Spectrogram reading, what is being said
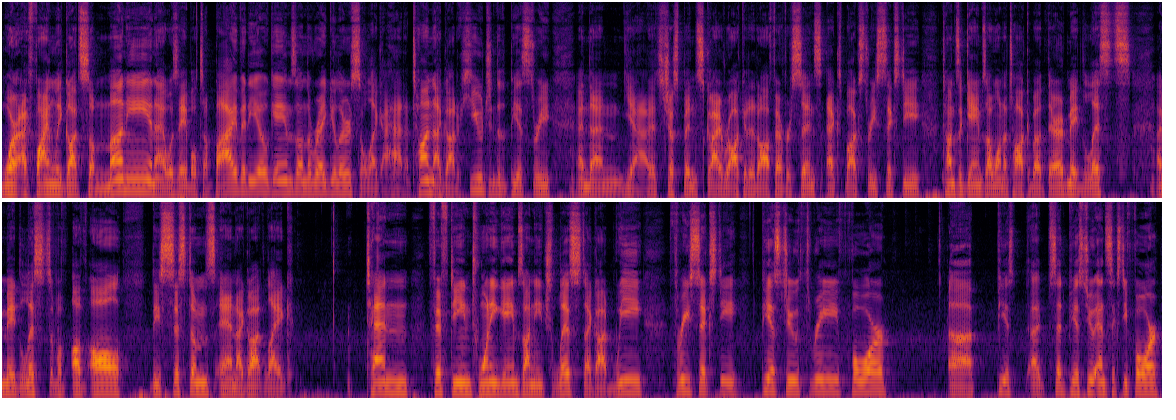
where I finally got some money and I was able to buy video games on the regular. So, like, I had a ton. I got huge into the PS3. And then, yeah, it's just been skyrocketed off ever since. Xbox 360, tons of games I want to talk about there. I've made lists. I made lists of, of all these systems, and I got like 10, 15, 20 games on each list. I got Wii, 360, PS2, 3, 4, uh, PS, I uh, said PS2, N64.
